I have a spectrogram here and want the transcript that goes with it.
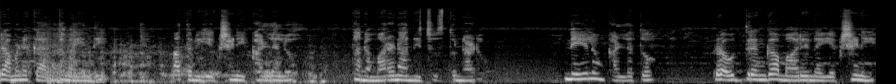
రమణకి అర్థమైంది. అతను యక్షిణి కళ్ళలో తన మరణాన్ని చూస్తున్నాడు. నీలం కళ్ళతో రౌద్రంగా మారిన యక్షిణి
